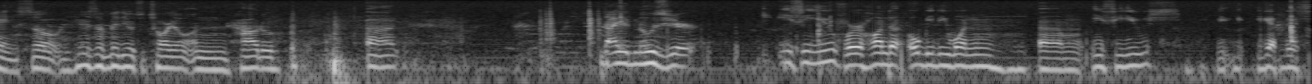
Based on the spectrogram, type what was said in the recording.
Okay, so here's a video tutorial on how to uh, diagnose your ECU for Honda OBD1 um, ECUs. You, you get this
